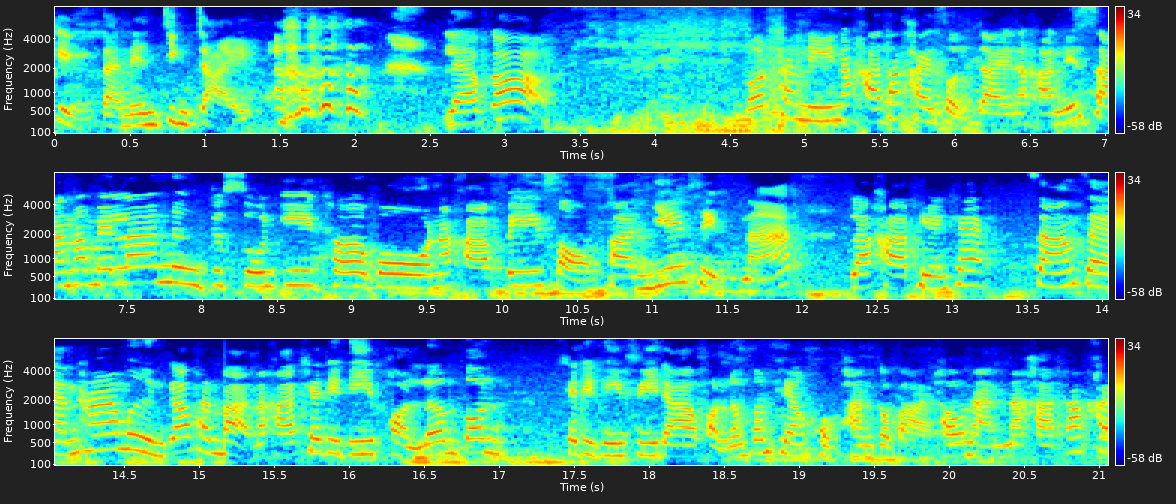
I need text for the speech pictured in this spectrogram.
เก่งแต่เน้นจริงใจ แล้วก็ รถคันนี้นะคะ ถ้าใครสนใจนะคะนิสสันอเมร่า 1.0e Turbo นะคะ ปี 2020 นะ ราคาเพียงแค่ 359,000 บาทนะคะ เครดิตดีผ่อนเริ่มต้น เครดิตดีฟรีดาวผ่อนเริ่มต้นเพียง 6,000 กว่าบาทเท่านั้นนะคะ ถ้าใคร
